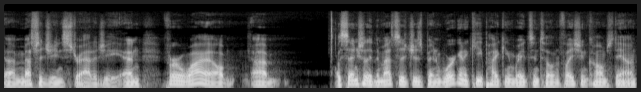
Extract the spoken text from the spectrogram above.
uh, messaging strategy. And for a while, um, essentially the message has been we're going to keep hiking rates until inflation calms down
